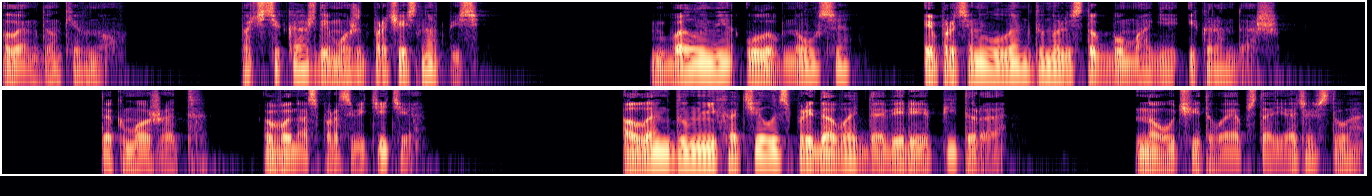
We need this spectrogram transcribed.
Лэнгдон кивнул. Почти каждый может прочесть надпись. Беллами улыбнулся и протянул Лэнгдону листок бумаги и карандаш. «Так, может, вы нас просветите?» А Лэнгдон не хотелось предавать доверие Питера, но, учитывая обстоятельства,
